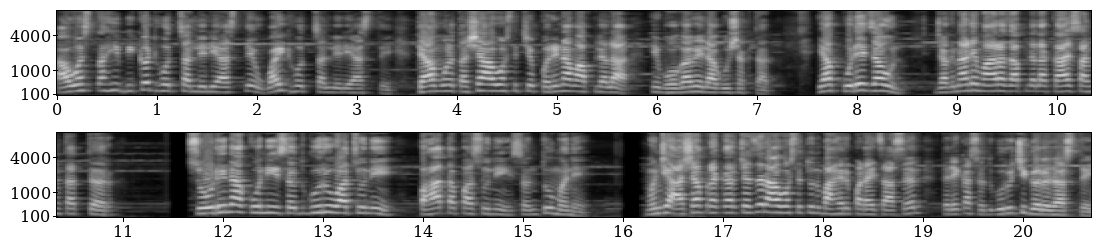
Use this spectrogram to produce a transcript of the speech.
अवस्था ही बिकट होत चाललेली असते वाईट होत चाललेली असते. त्यामुळे तशा अवस्थेचे परिणाम आपल्याला हे भोगावे लागू शकतात. या पुढे जाऊन जगनाडे महाराज आपल्याला काय सांगतात तर सोडीना कोणी सद्गुरू वाचुनी पहा तपासुनी संतू म्हणे. म्हणजे अशा प्रकारच्या जर अवस्थेतून बाहेर पडायचं असेल तर एका सद्गुरूची गरज असते.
